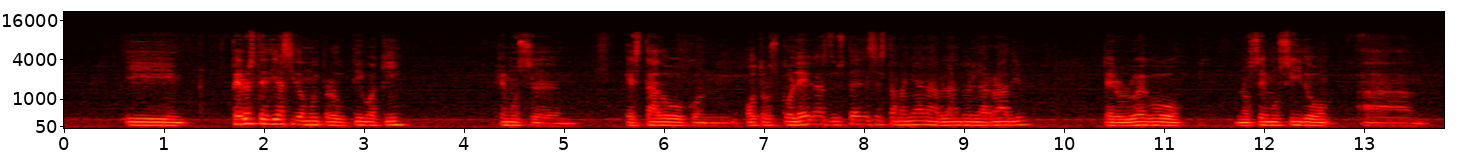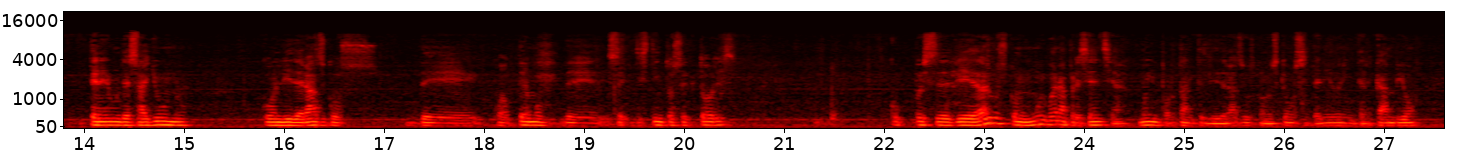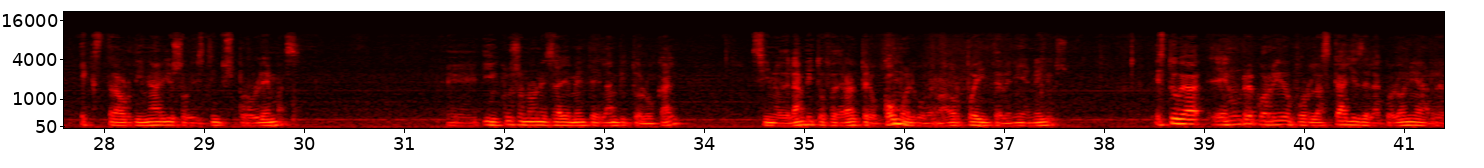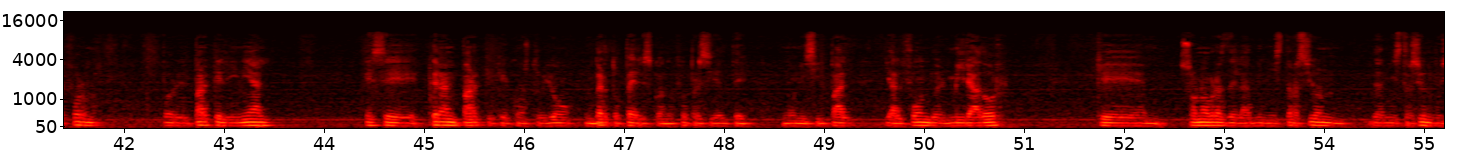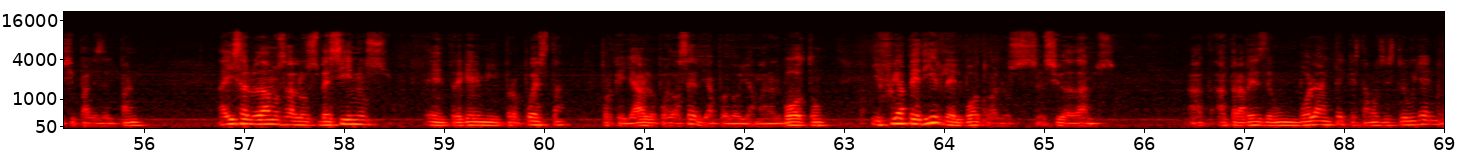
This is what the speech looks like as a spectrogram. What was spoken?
Y, pero este día ha sido muy productivo aquí. Hemos eh, estado con otros colegas de ustedes esta mañana hablando en la radio, pero luego nos hemos ido a tener un desayuno con liderazgos de Cuauhtémoc de distintos sectores, pues eh, liderazgos con muy buena presencia, muy importantes liderazgos con los que hemos tenido un intercambio extraordinario sobre distintos problemas eh, incluso no necesariamente del ámbito local, sino del ámbito federal, pero cómo el gobernador puede intervenir en ellos. Estuve en un recorrido por las calles de la colonia Reforma, por el Parque Lineal, ese gran parque que construyó Humberto Pérez cuando fue presidente municipal, y al fondo el Mirador, que son obras de la administración, de administraciones municipales del PAN. Ahí saludamos a los vecinos, entregué mi propuesta, porque ya lo puedo hacer, ya puedo llamar al voto, y fui a pedirle el voto a los ciudadanos a, través de un volante que estamos distribuyendo.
